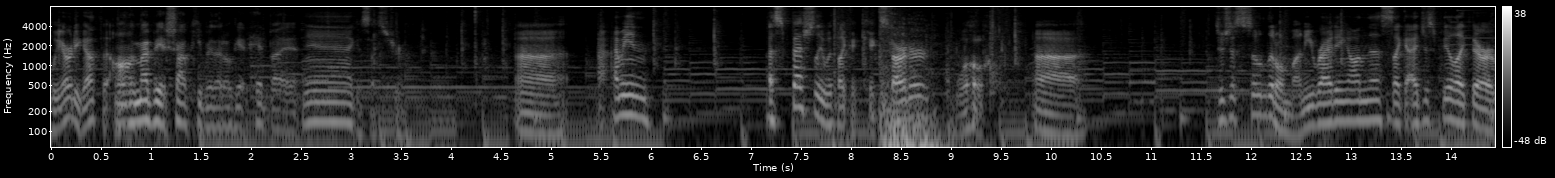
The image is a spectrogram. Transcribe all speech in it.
we already got the. Well, there might be a shopkeeper that'll get hit by it. Yeah, I guess that's true. Uh, I- I mean, especially with like a Kickstarter. Whoa. Uh, there's just so little money riding on this. Like, I just feel like there are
